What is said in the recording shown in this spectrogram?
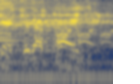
get to that point.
